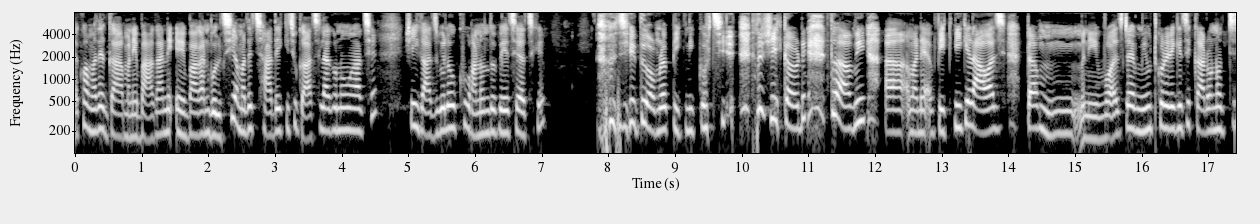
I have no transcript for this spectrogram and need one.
দেখো আমাদের গা মানে বাগানে বাগান বলছি, আমাদের ছাদে কিছু গাছ লাগানো আছে। সেই গাছগুলোও খুব আনন্দ পেয়েছে আজকে। যেহেতু আমরা পিকনিক করছি, তো সেই কারণে, তো আমি মানে পিকনিকের আওয়াজটা মানে ভয়েসটা মিউট করে রেখেছি। কারণ হচ্ছে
